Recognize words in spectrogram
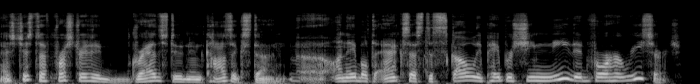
as just a frustrated grad student in Kazakhstan, uh, unable to access the scholarly papers she needed for her research.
